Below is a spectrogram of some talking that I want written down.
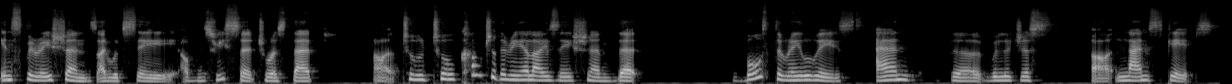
inspirations, I would say, of this research was that uh, to to come to the realization that both the railways and the religious uh, landscapes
